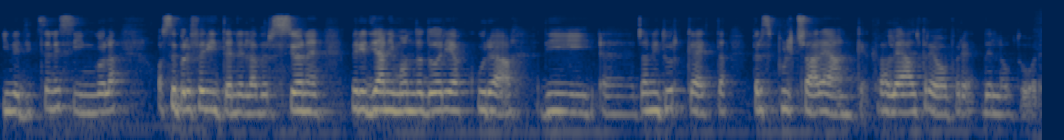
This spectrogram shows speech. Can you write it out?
in edizione singola, o se preferite nella versione Meridiani Mondadori a cura di eh, Gianni Turchetta, per spulciare anche tra le altre opere dell'autore.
